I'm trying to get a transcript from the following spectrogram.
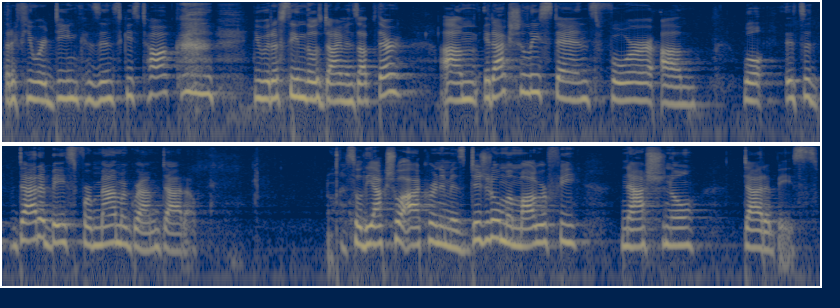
that if you were Dean Kaczynski's talk, you would have seen those diamonds up there. Um, it actually stands for, um, well, it's a database for mammogram data. So the actual acronym is Digital Mammography National Database.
